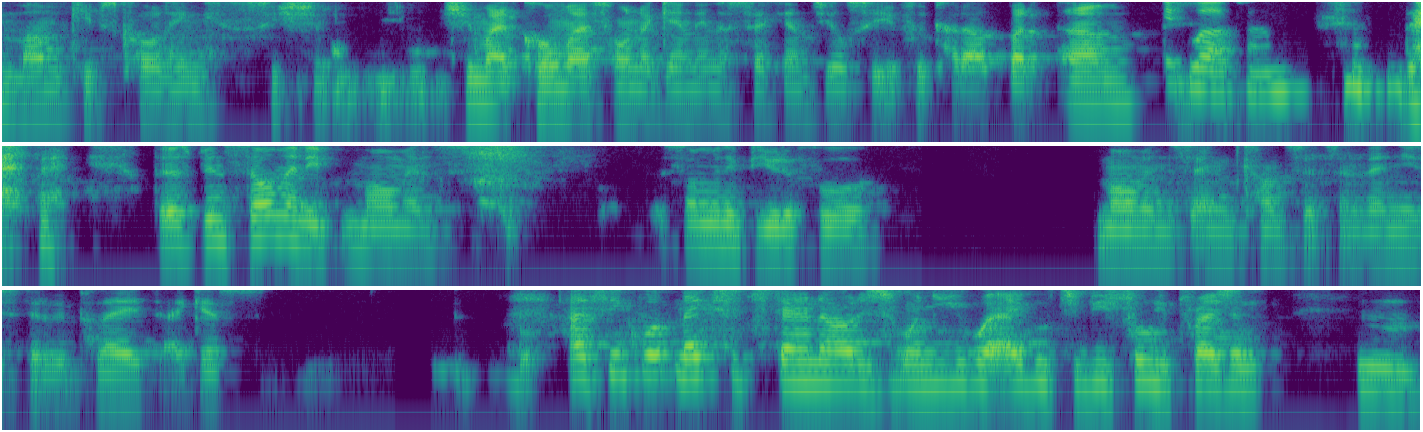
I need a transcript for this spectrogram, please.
Mom keeps calling. She, she, she might call my phone again in a second. You'll see if we cut out. But um, she's welcome. there's been so many moments, so many beautiful moments and concerts and venues that we played. I guess I think what makes it stand out is when you were able to be fully present, mm.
